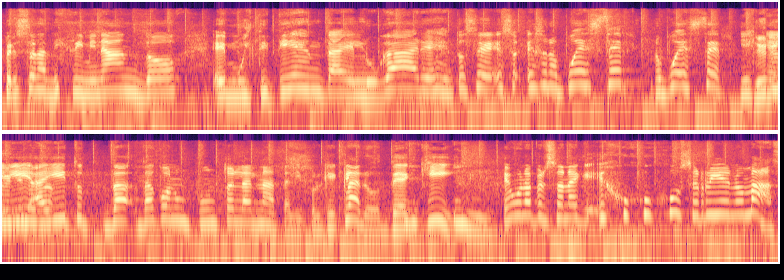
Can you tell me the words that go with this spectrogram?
personas discriminando en multitiendas, en lugares, entonces eso, eso no puede ser, no puede ser. Y es que ahí, ahí tú da, da con un punto en la Natalie, porque claro, de aquí es una persona que es jujuju, se ríe nomás.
